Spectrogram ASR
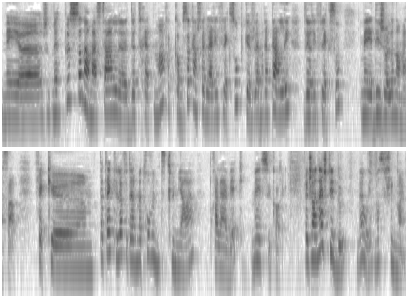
Mais euh, je mets plus ça dans ma salle de traitement. Fait que comme ça, quand je fais de la réflexo puis que j'aimerais parler de réflexo, mais déjà là dans ma salle. Fait que euh, peut-être que là, il faudrait que je me trouve une petite lumière pour aller avec, mais c'est correct. Fait que j'en ai acheté deux. Ben oui, moi, je suis de même.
